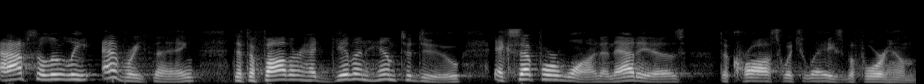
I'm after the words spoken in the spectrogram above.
absolutely everything that the Father had given him to do, except for one, and that is the cross which lays before him.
